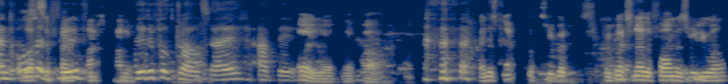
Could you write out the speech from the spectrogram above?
And also beautiful, beautiful trails, eh, up there. Oh, yeah. yeah. Wow. and it's black We've got, we've got to know the farmers really well.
